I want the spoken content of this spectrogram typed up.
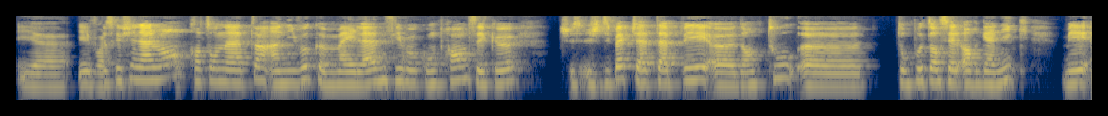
Et, euh, et voilà. Parce que finalement, quand on a atteint un niveau comme Mylan, ce qu'il faut comprendre, c'est que je, je, dis pas que tu as tapé dans tout ton potentiel organique, mais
